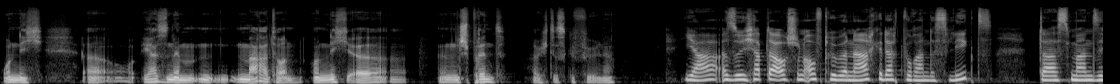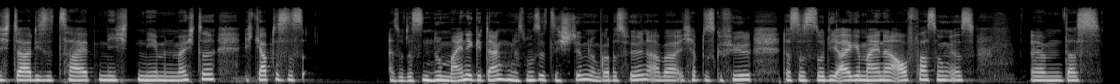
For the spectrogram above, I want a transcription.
und nicht, äh, ja, es ist ein Marathon und nicht äh, ein Sprint, habe ich das Gefühl, ne? Ja, also ich habe da auch schon oft drüber nachgedacht, woran das liegt, dass man sich da diese Zeit nicht nehmen möchte. Ich glaube, das ist also das sind nur meine Gedanken, das muss jetzt nicht stimmen, um Gottes Willen, aber ich habe das Gefühl, dass das so die allgemeine Auffassung ist, ähm, dass,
